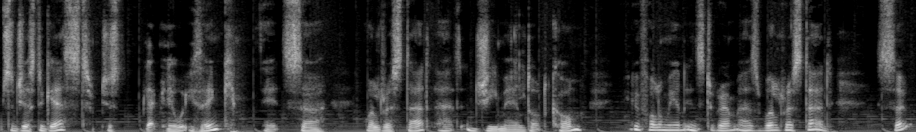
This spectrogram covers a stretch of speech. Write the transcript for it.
suggest a guest, just let me know what you think. It's uh, welldresseddad at gmail.com. You can follow me on Instagram as welldresseddad. So,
